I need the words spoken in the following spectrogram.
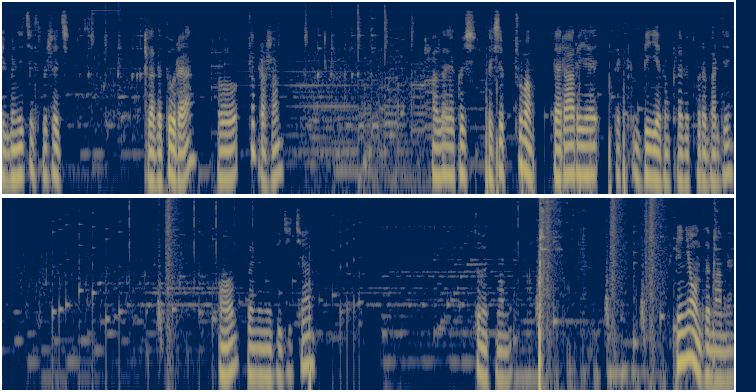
Jak będziecie słyszeć klawiaturę, to przepraszam. Ale jakoś tak się czuwam w terrarię, tak biję tą klawiaturę bardziej. O, pewnie nie widzicie. Co my tu mamy? Pieniądze mamy.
